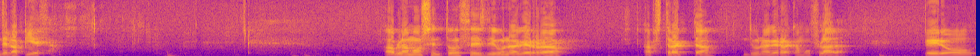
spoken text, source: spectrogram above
de la pieza. Hablamos entonces de una guerra abstracta, de una guerra camuflada, pero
